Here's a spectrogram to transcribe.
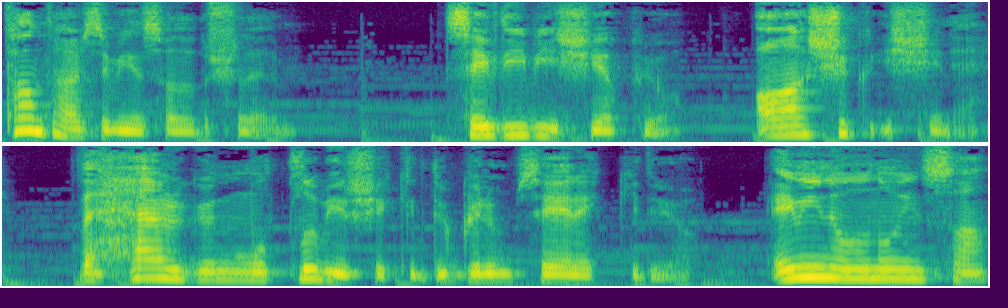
tam tersi bir insanı düşünelim. Sevdiği bir işi yapıyor. Aşık işine ve her gün mutlu bir şekilde gülümseyerek gidiyor. Emin olun o insan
